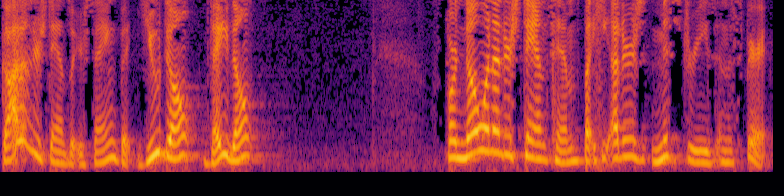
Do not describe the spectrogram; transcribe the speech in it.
God understands what you're saying, but you don't, they don't. For no one understands him, but he utters mysteries in the Spirit.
